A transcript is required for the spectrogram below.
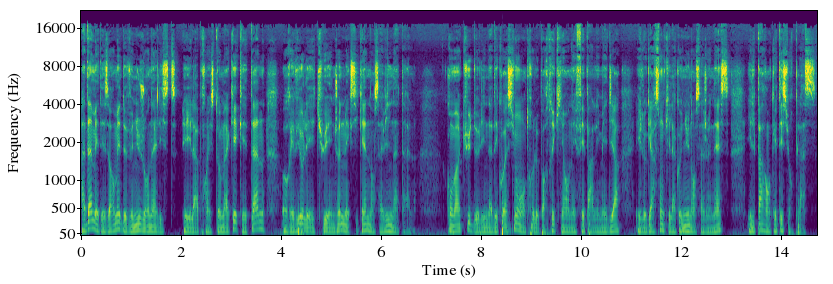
Adam est désormais devenu journaliste, et il apprend estomaqué qu'Ethan aurait violé et tué une jeune Mexicaine dans sa ville natale. Convaincu de l'inadéquation entre le portrait qui en est fait par les médias et le garçon qu'il a connu dans sa jeunesse, il part enquêter sur place.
